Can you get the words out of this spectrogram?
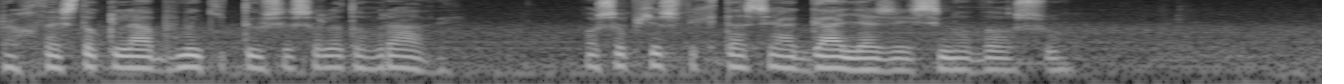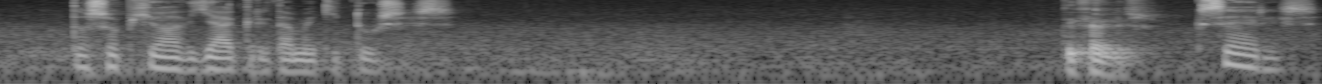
Προχθές στο κλαμπ με κοιτούσες όλο το βράδυ. Όσο πιο σφιχτά σε αγκάλιαζε η συνοδό σου, τόσο πιο αδιάκριτα με κοιτούσες. Τι θέλεις; Ξέρεις,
